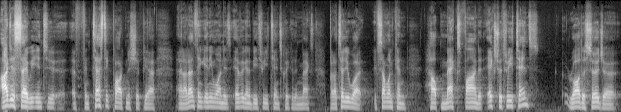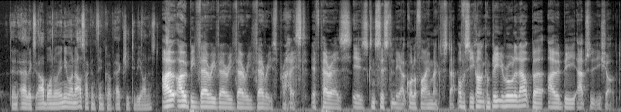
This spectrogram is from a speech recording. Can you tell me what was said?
I just say we're into a fantastic partnership here, and I don't think anyone is ever going to be three tenths quicker than Max. But I'll tell you what, if someone can help Max find an extra three tenths, rather Sergio than Alex Albon or anyone else I can think of, actually, to be honest. I, I would be very, very, very, very surprised if Perez is consistently out qualifying Max Verstappen. Obviously, you can't completely rule it out, but I would be absolutely shocked.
